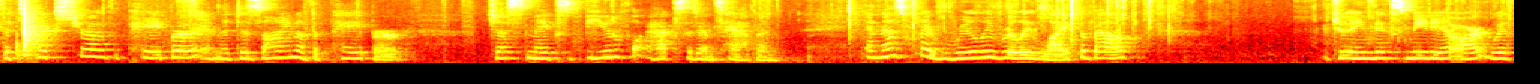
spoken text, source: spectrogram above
The texture of the paper and the design of the paper just makes beautiful accidents happen. And that's what I really, really like about doing mixed media art with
